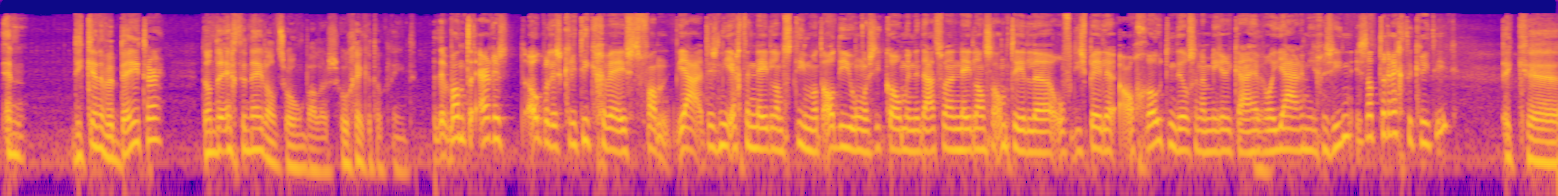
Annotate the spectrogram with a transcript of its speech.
En die kennen we beter dan de echte Nederlandse honkballers, hoe gek het ook klinkt. Want er is ook wel eens kritiek geweest van... ja, het is niet echt een Nederlands team... want al die jongens die komen inderdaad van de Nederlandse Antillen... of die spelen al grotendeels in Amerika, hebben we al jaren niet gezien. Is dat terechte kritiek? Ik uh,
